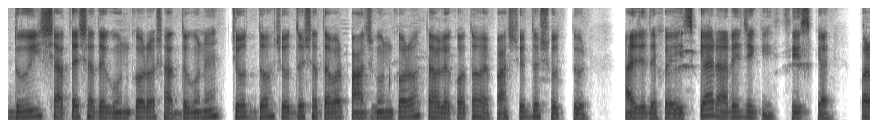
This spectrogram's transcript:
দুই সাতের সাথে গুণ করো সাত গুণে চোদ্দ চোদ্দোর সাথে আবার পাঁচ গুণ করো, তাহলে কত হয়? পাঁচ, চোদ্দ, সত্তর। আর এই যে দেখো এই স্কোয়ার আর এই যে কি? C square. পর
